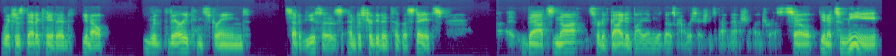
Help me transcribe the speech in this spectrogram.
which is dedicated, you know, with very constrained set of uses and distributed to the states that's not sort of guided by any of those conversations about national interest. So, you know, to me,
